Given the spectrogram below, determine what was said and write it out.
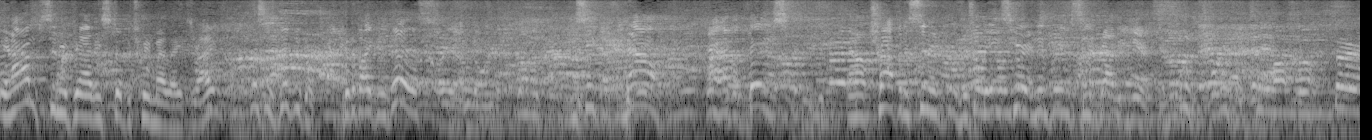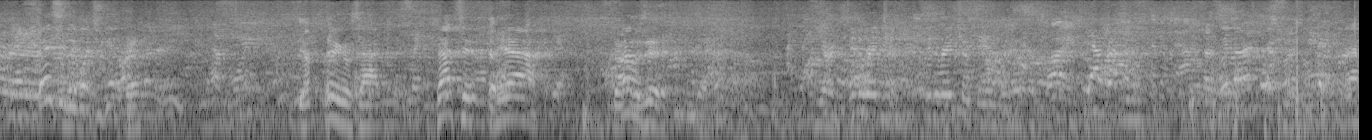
and I'm center of gravity still between my legs, right? This is difficult. But if I do this, you see, now I have a base, and I'm trapping the center, his base here, and then bringing center of gravity here. Basically, what you get. Yep, there you go, Zach. That's it. Yeah. That was it. Pass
